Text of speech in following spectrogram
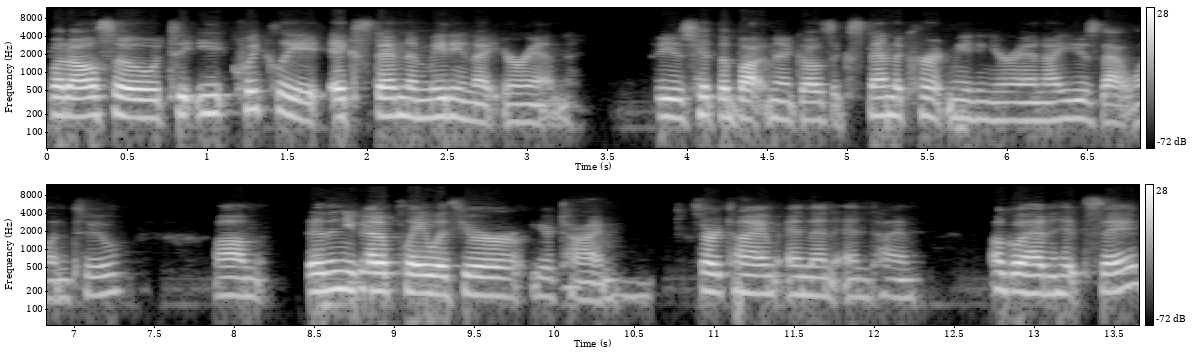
but also to eat quickly extend a meeting that you're in. So you just hit the button, it goes extend the current meeting you're in. I use that one too. Um, and then you got to play with your your time, start time and then end time. I'll go ahead and hit save.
